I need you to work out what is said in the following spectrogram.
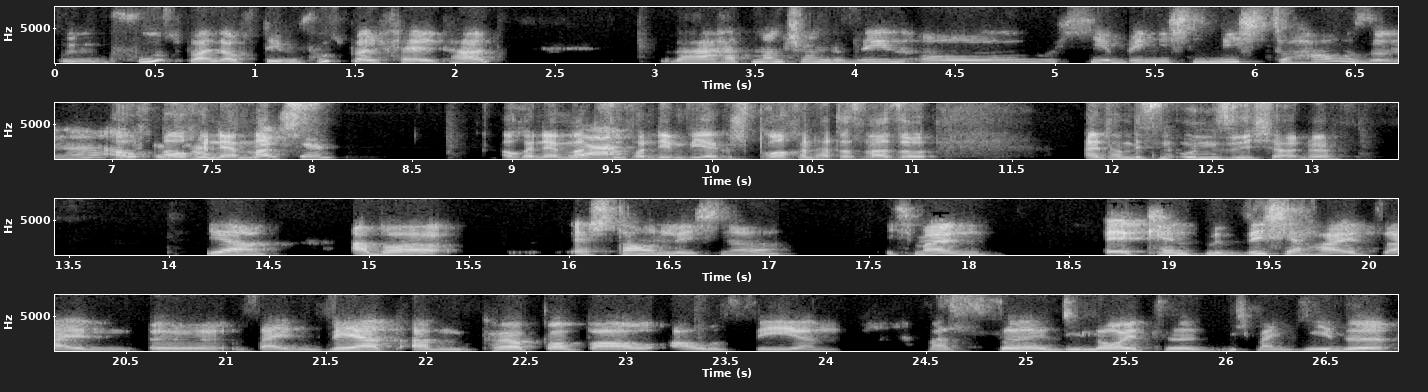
im Fußball, auf dem Fußballfeld hat, da hat man schon gesehen, oh, hier bin ich nicht zu Hause. Ne? Auch, auch in der Matze, auch in der Matze, ja. von dem wir gesprochen hat, das war so einfach ein bisschen unsicher, ne? Ja, aber erstaunlich, ne? Ich meine, er kennt mit Sicherheit seinen, äh, seinen Wert an Körperbau, Aussehen, was äh, die Leute, ich meine, jede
